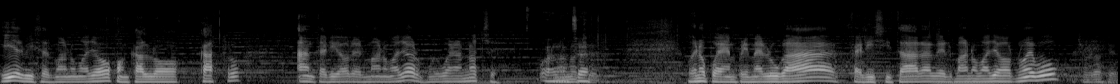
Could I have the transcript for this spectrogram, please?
y el vicehermano mayor, Juan Carlos Castro, anterior hermano mayor. Muy buenas noches. Buenas, noches. Bueno, pues en primer lugar, felicitar al hermano mayor nuevo. Muchas gracias.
